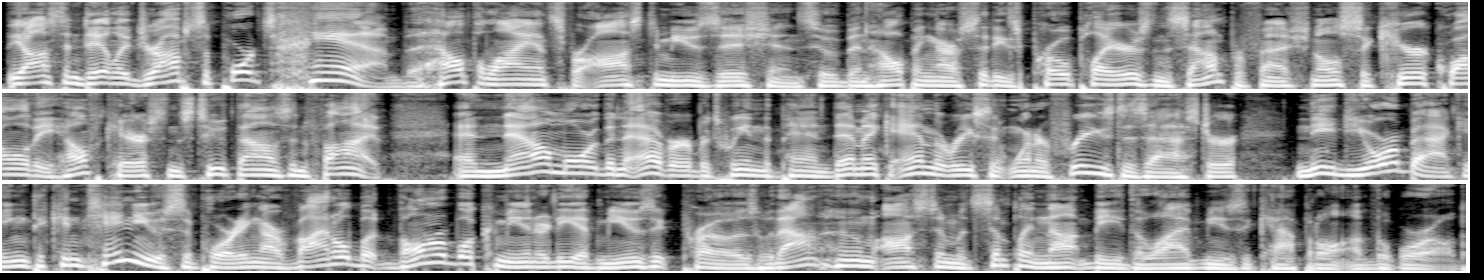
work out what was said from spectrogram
The Austin Daily Drop supports HAAM, the Health Alliance for Austin musicians, who have been helping our city's pro players and sound professionals secure quality health care since 2005. And now more than ever, between the pandemic and the recent winter freeze disaster, need your backing to continue supporting our vital but vulnerable community of music pros, without whom Austin would simply not be the live music capital of the world.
